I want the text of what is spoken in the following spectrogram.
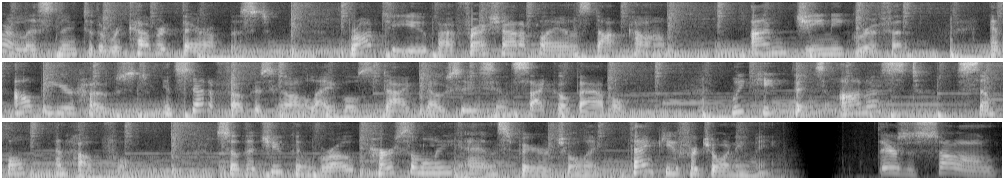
are listening to The Recovered Therapist, brought to you by FreshOuttaPlans.com. I'm Jeannie Griffin, and I'll be your host. Instead of focusing on labels, diagnoses, and psychobabble, we keep things honest, simple, and hopeful so that you can grow personally and spiritually. Thank you for joining me. There's a song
